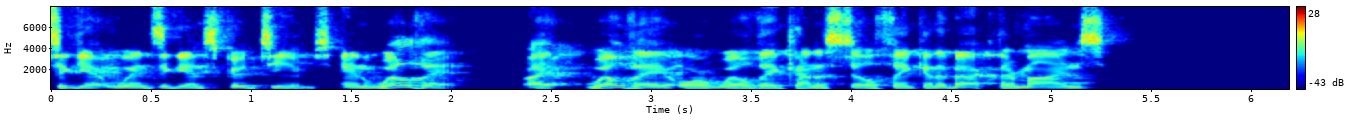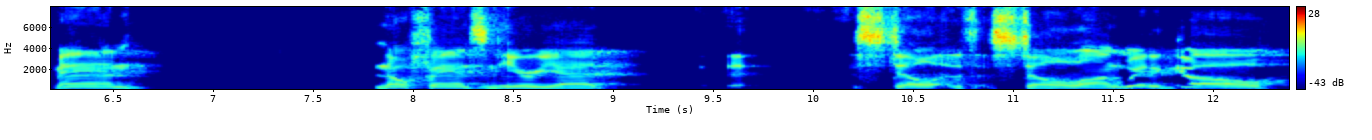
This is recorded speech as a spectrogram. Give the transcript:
to get wins against good teams, and will they? Right? Will they, or will they kind of still think in the back of their minds, man, no fans in here yet. Still, still a long way to go.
